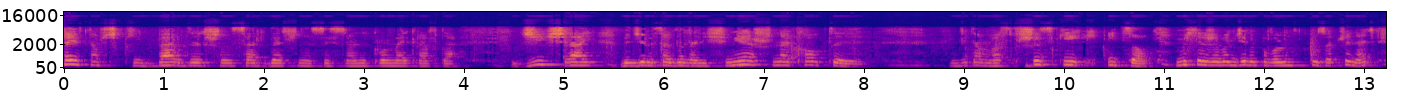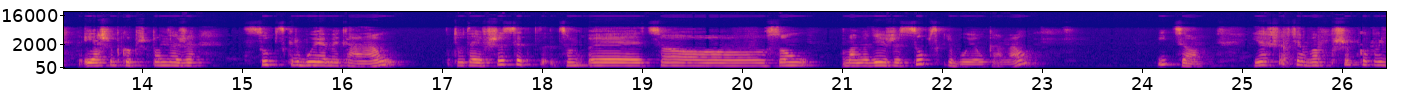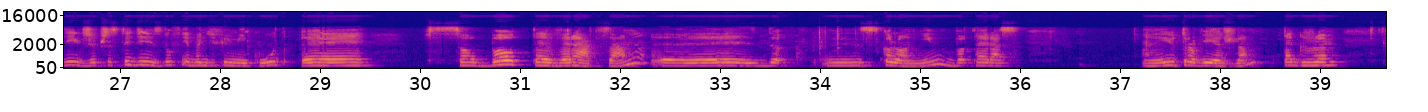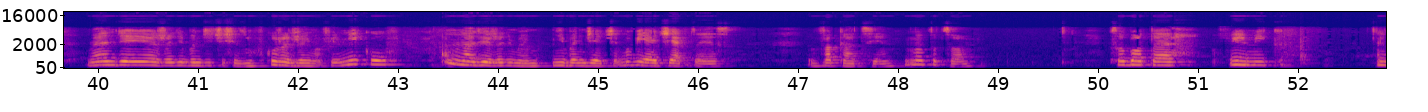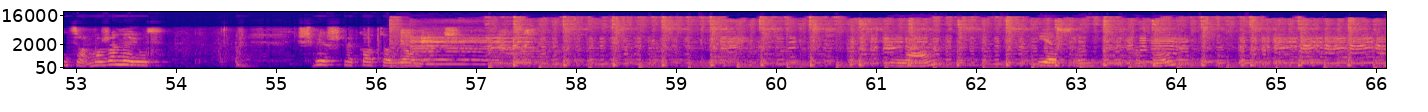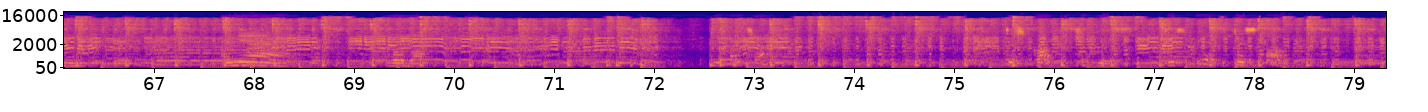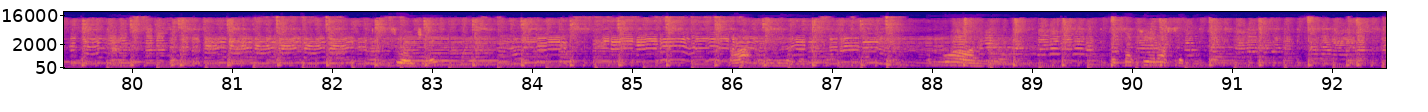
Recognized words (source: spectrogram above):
Cześć witam wszystkich bardzo serdecznie z tej strony Król Minecrafta. Dzisiaj będziemy sobie oglądali śmieszne koty. Witam was wszystkich i co? Myślę, że będziemy powolutku zaczynać. Ja szybko przypomnę, że subskrybujemy kanał. Tutaj wszyscy, co, e, co są, mam nadzieję, że subskrybują kanał. I co? Jeszcze chciałbym Wam szybko powiedzieć, że przez tydzień znów nie będzie filmiku. Yy, sobotę wracam yy, do, yy, z kolonii, bo teraz yy, jutro wyjeżdżam. Także mam nadzieję, że nie będziecie się znów wkurzać, że nie ma filmików. A mam nadzieję, że nie, nie będziecie, bo wiecie jak to jest w wakacje. No to co? W sobotę filmik. I co? Możemy już śmieszne koty oglądać. Jest on koteł. O nie. Woda. Słuchajcie. To jest kot czy pies? To jest pies. To jest. Złodziej. O, nie. To takie rasy kotów.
